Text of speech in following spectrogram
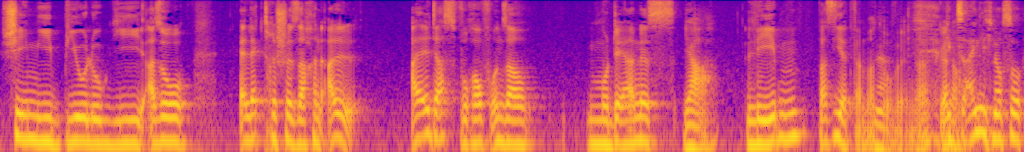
Chemie, Biologie, also elektrische Sachen, all, all das, worauf unser modernes ja, Leben basiert, wenn man ja. so will. Ne? Genau. Gibt es eigentlich noch so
